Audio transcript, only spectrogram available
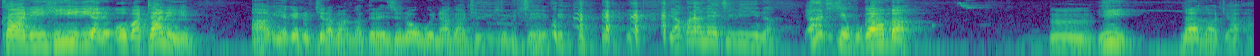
Kanihiriale overturning yagenda okirabanga there is no way naga nti nzuluseeyo yakola n'ekibiina. Ati kyenkugamba Hmm. naga nti aa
